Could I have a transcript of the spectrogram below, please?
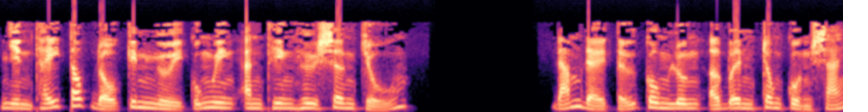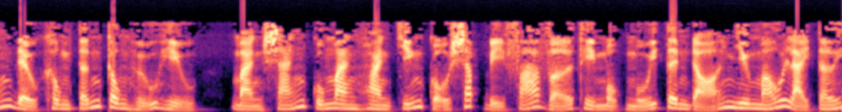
Nhìn thấy tốc độ kinh người của Nguyên Anh Thiên Hư Sơn chủ. Đám đệ tử Côn Luân ở bên trong quần sáng đều không tấn công hữu hiệu, mạng sáng của mang hoang chiến cổ sắp bị phá vỡ thì một mũi tên đỏ như máu lại tới.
